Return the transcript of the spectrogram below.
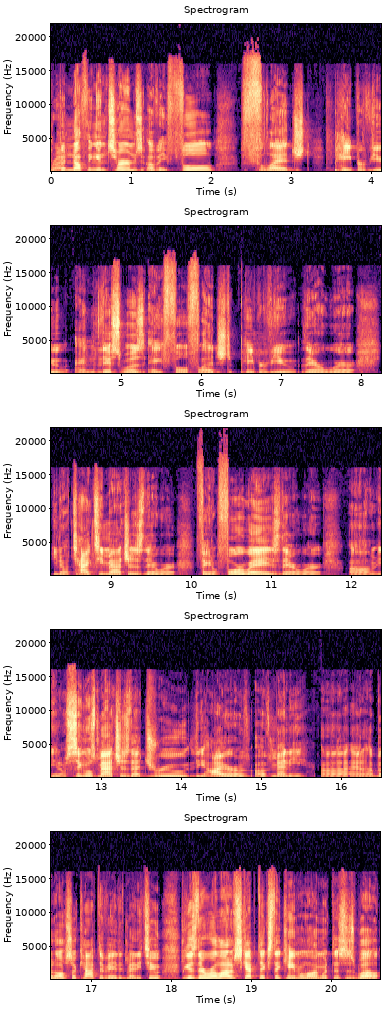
Right. but nothing in terms of a full fledged pay per view. And this was a full fledged pay per view. There were, you know, tag team matches, there were fatal four ways, there were, um, you know, singles matches that drew the ire of, of many, uh, and, uh, but also captivated many too. Because there were a lot of skeptics that came along with this as well.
